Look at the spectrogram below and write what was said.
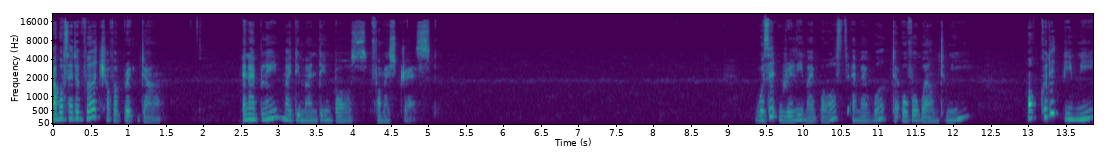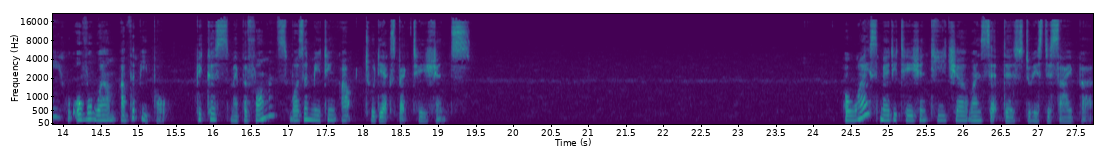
I was at the verge of a breakdown, and I blamed my demanding boss for my stress. Was it really my boss and my work that overwhelmed me? Or could it be me who overwhelmed other people because my performance wasn't meeting up to the expectations? A wise meditation teacher once said this to his disciple,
